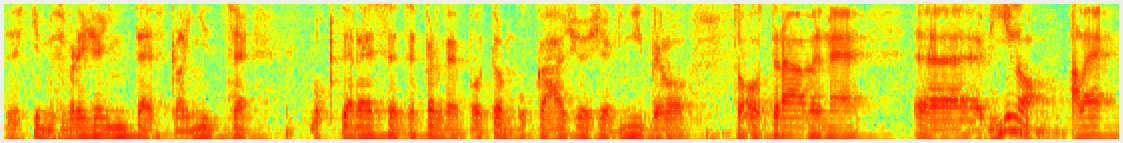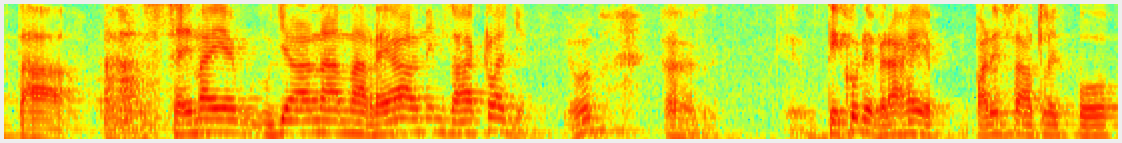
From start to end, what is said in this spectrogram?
s tím zvržením té sklenice, o které se teprve potom ukáže, že v ní bylo to otrávené eh, víno, ale ta eh, scéna je udělána na reálném základě. Jo? Tycho de je 50 let po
